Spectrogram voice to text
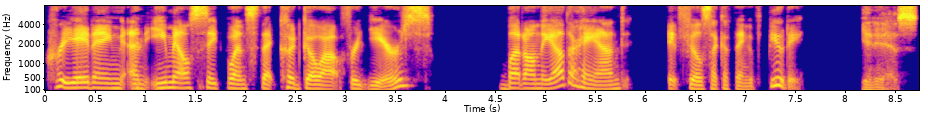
creating an email sequence that could go out for years. But on the other hand, it feels like a thing of beauty. It is.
